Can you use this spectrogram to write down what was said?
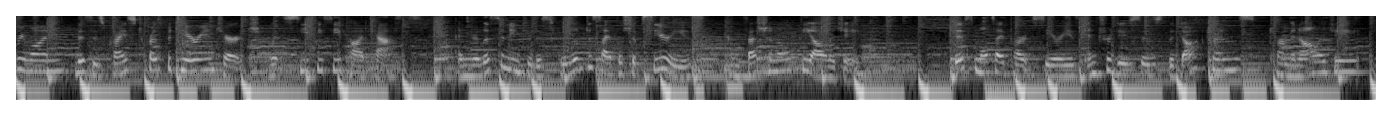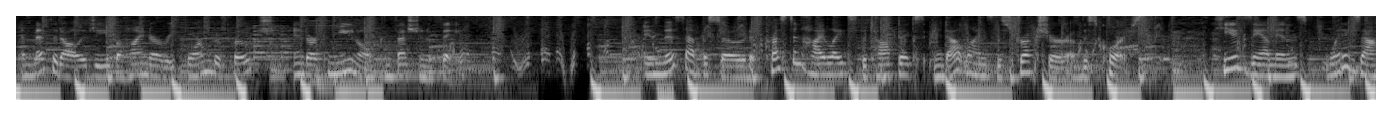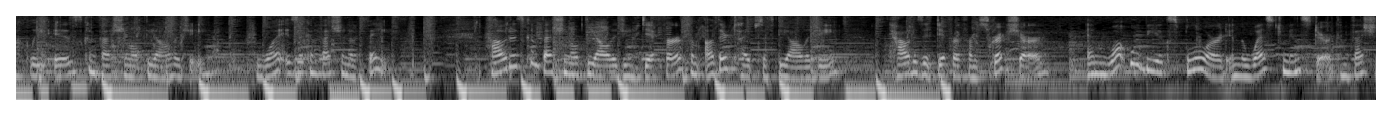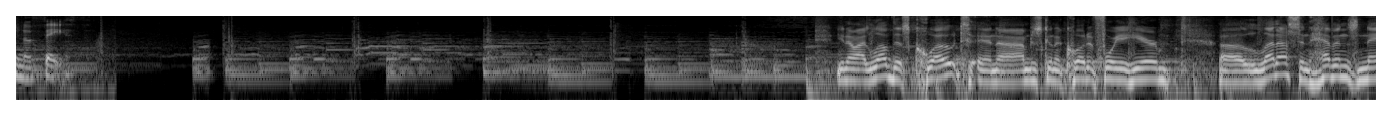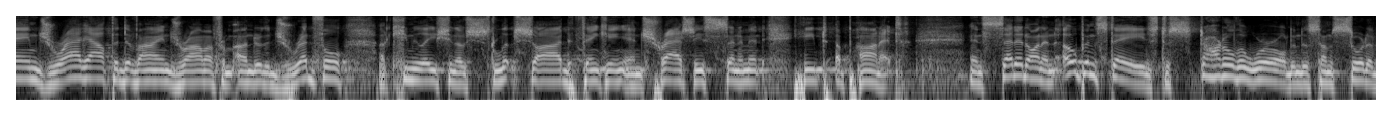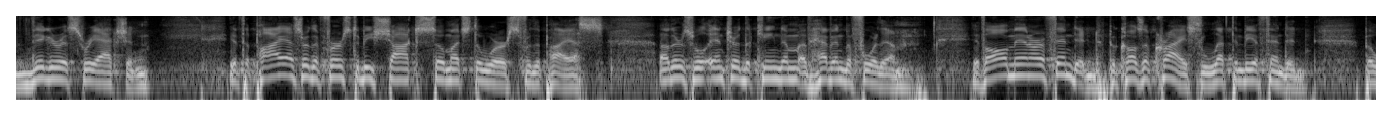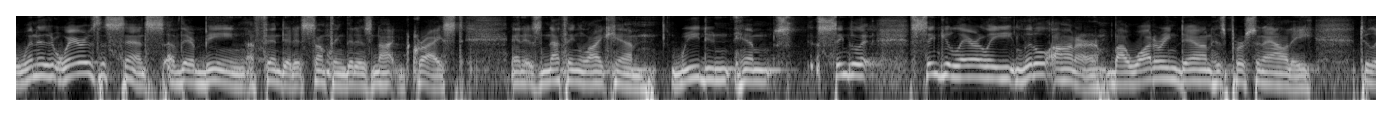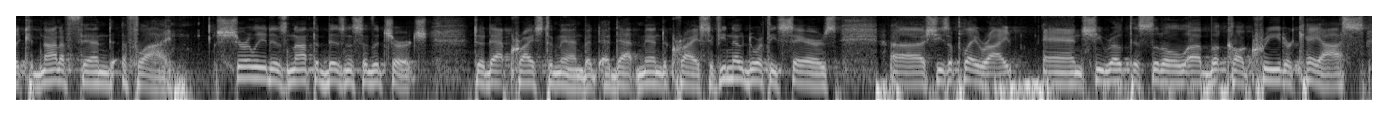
everyone. This is Christ Presbyterian Church with CPC Podcasts, and you're listening to the School of Discipleship series, Confessional Theology. This multi part series introduces the doctrines, terminology, and methodology behind our Reformed approach and our communal confession of faith. In this episode, Preston highlights the topics and outlines the structure of this course. He examines what exactly is confessional theology? What is a confession of faith? How does confessional theology differ from other types of theology? How does it differ from Scripture? And what will be explored in the Westminster Confession of Faith? You know, I love this quote, and uh, I'm just going to quote it for you here. Uh, Let us in heaven's name drag out the divine drama from under the dreadful accumulation of slipshod thinking and trashy sentiment heaped upon it, and set it on an open stage to startle the world into some sort of vigorous reaction. If the pious are the first to be shocked, so much the worse for the pious. Others will enter the kingdom of heaven before them. If all men are offended because of Christ, let them be offended. But when, where is the sense of their being offended at something that is not Christ and is nothing like him? We do him singular, singularly little honor by watering down his personality till it could not offend a fly. Surely it is not the business of the church to adapt Christ to men, but adapt men to Christ. If you know Dorothy Sayers, uh, she's a playwright, and she wrote this little uh, book called Creed or Chaos.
